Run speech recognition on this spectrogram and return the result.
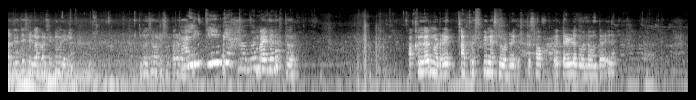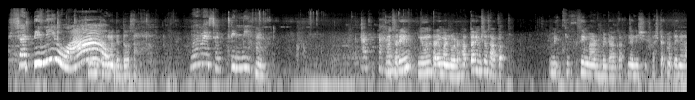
ಅದ್ರ ಜೊತೆ ಶೇಂಗಾ ಕಾಳು ಚಟ್ನಿ ಮಾಡೀನಿ. ದೋಸೆ ಮತ್ತೆ ಸೂಪರ್ ಆಗಿ ಬಾಯ್ ಕದ ಆ ಕಲರ್ ನೋಡ್ರಿ ಆ ಕ್ರಿಸ್ಪಿನೆಸ್ ನೋಡ್ರಿ ಎಷ್ಟು ಸಾಫ್ಟ್ ತೆಳ್ಳಗೆ ಬಂದವು ಅಂತ ಹೇಳಿದ ಮತ್ತೆ ದೋಸೆ. ಹ್ಞೂ ಒಂದ್ಸರಿ ನೀವು ಟ್ರೈ ಮಾಡಿ ನೋಡ್ರಿ ಹತ್ತು ನಿಮಿಷ ಸಾಕು. ಮಿಕ್ಸಿ ಮಾಡಿಬಿಟ್ಟಾಗ ನೆನೆಸಿ ಅಷ್ಟೇ ಮತ್ತೇನಿಲ್ಲ.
